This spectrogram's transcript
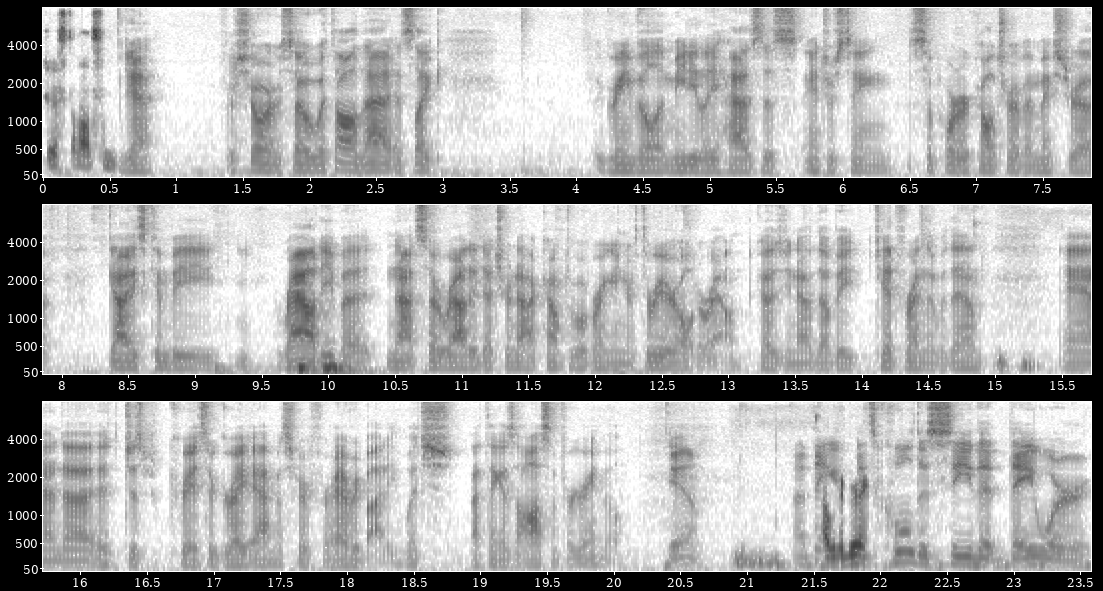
just awesome. Yeah, for sure. So with all that, it's like Greenville immediately has this interesting supporter culture of a mixture of guys can be rowdy, but not so rowdy that you're not comfortable bringing your three-year-old around because you know they'll be kid-friendly with them, and uh, it just creates a great atmosphere for everybody, which I think is awesome for Greenville. Yeah, I think I it's cool to see that they were.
